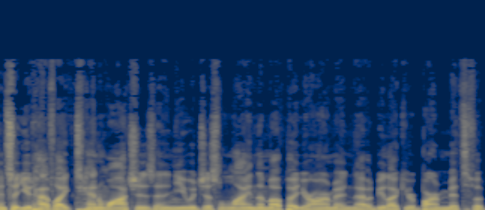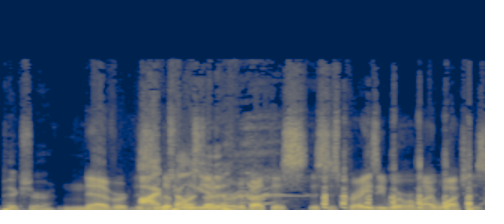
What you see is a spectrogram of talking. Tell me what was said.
and so you'd have like ten watches, and then you would just line them up at your arm, and that would be like your bar mitzvah picture. Never. This I'm the telling first you I've heard about this. This is crazy. Where were my watches?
